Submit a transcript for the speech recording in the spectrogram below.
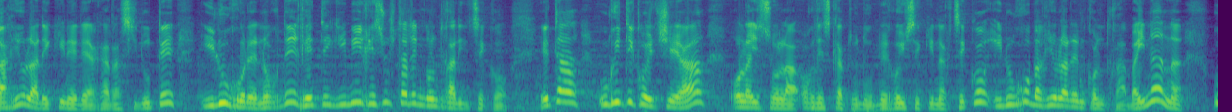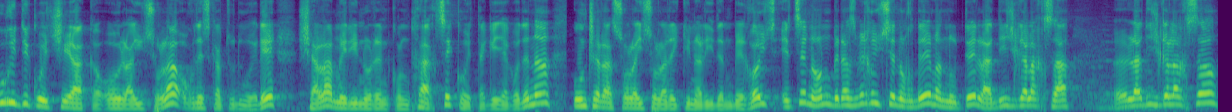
barriolarekin ere agarrazi dute ilurroren orde retegibi resustaren kontraritzeko. Eta urriteko etxea, ola izola ordezkatu du berroizekin hartzeko ilurro barriolaren kontra. Baina urriteko etxeak ola izola ordezkatu du ere xala merinoren kontra hartzeko eta gehiago dena, untxara zola izolarekin ari den berroiz, etzen hon, beraz berroizen orde eman dute Ladiz Galarza. Eh, Ladiz Galarza,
